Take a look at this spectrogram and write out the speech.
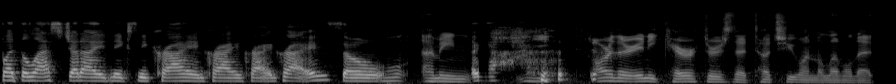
But The Last Jedi makes me cry and cry and cry and cry. So well, I mean, are there any characters that touch you on the level that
